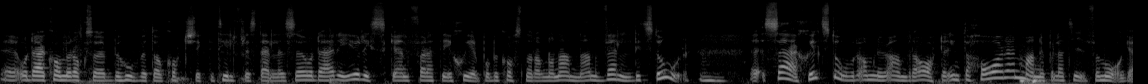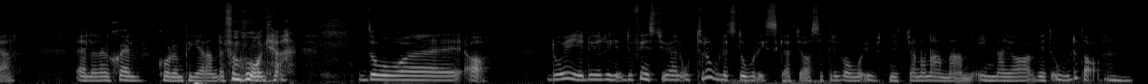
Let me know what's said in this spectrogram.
Eh, och där kommer också behovet av kortsiktig tillfredsställelse och där är ju risken för att det sker på bekostnad av någon annan väldigt stor. Mm. Eh, Särskilt stor om nu andra arter inte har en manipulativ förmåga eller en självkorrumperande förmåga. Då, eh, ja, då, är det, då finns det ju en otroligt stor risk att jag sätter igång och utnyttjar någon annan innan jag vet ordet av. Mm.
